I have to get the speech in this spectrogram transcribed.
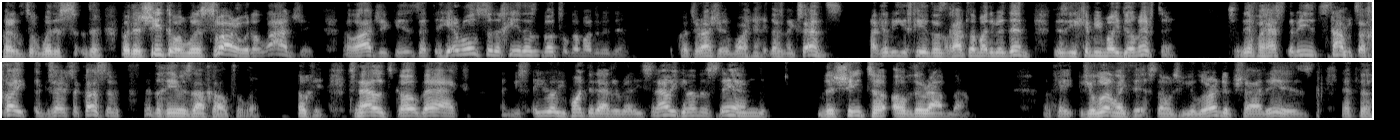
But with the but the shita one with a svara with a logic. The logic is that the here also the chi doesn't go till the mother. According to Rashi, why it doesn't make sense. How can be chi doesn't have till the mother bedin? You can be moedil mifter. So therefore, it has to be it's time it's a chayk exerts a custom that the chi is not chal to win. Okay, so now let's go back. And you, you really pointed out already. So now you can understand the shita of the Rambam. Okay, if you learn like this, no, if you learn the pshat is that the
